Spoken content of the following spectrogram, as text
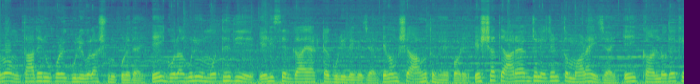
এবং তাদের উপরে গুলিগোলা শুরু করে দেয়। এই গোলাগুলির মধ্যে দিয়ে এলিসের গায়ে একটা গুলি লেগে যায় এবং সে আহত হয়ে পড়ে। এর সাথে আরও একজন এজেন্ট তো মারাই যায়। এই কাণ্ড দেখে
